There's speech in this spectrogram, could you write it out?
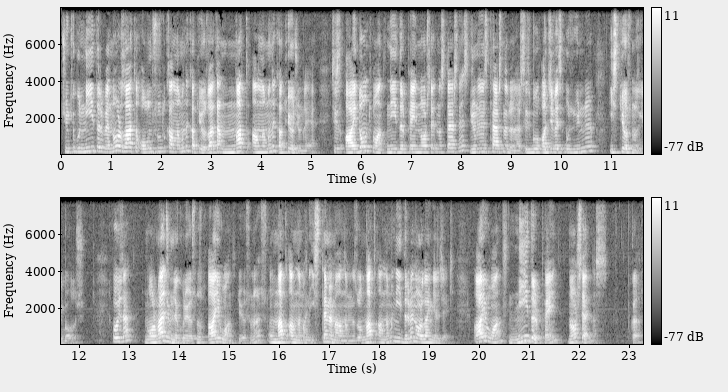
Çünkü bu neither ve nor zaten olumsuzluk anlamını katıyor. Zaten not anlamını katıyor cümleye. Siz I don't want neither pain nor sadness derseniz cümleniz tersine döner. Siz bu acı ve üzgünlüğü istiyorsunuz gibi olur. O yüzden normal cümle kuruyorsunuz. I want diyorsunuz. O not anlamı hani istememe anlamınız. O not anlamı neither ve nor'dan gelecek. I want neither pain nor sadness. Bu kadar.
